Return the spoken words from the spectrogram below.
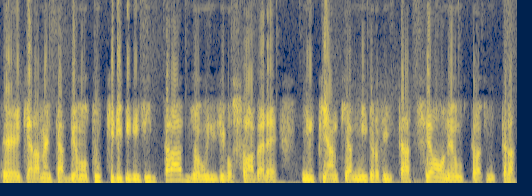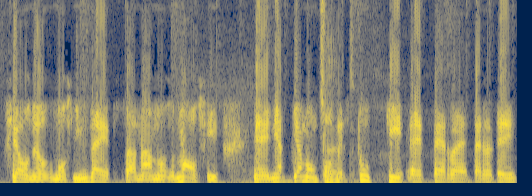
eh, chiaramente abbiamo tutti i tipi di filtraggio, quindi si possono avere impianti a microfiltrazione, ultrafiltrazione, osmosi inversa, nano osmosi, eh, ne abbiamo un certo. po' per certo. tutti e per, per eh,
